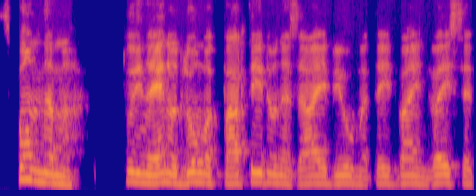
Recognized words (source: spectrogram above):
Spomnim tudi na en odlomek, par tednov nazaj, je bil Matej 22,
